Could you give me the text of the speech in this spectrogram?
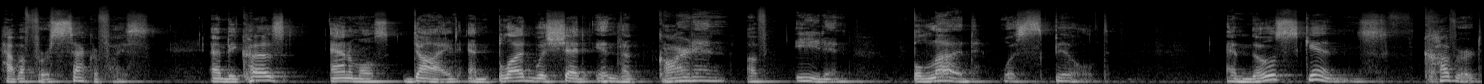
have a first sacrifice. And because animals died and blood was shed in the Garden of Eden, blood was spilled. And those skins covered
